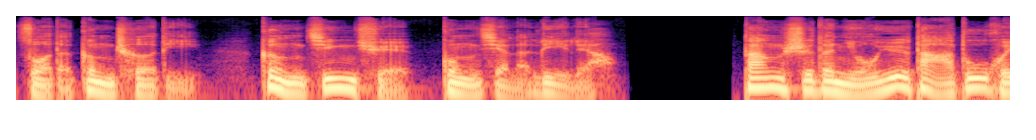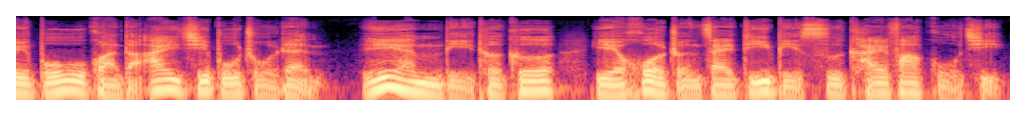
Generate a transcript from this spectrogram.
做得更彻底、更精确贡献了力量。当时的纽约大都会博物馆的埃及部主任 E.M. 里特戈也获准在底比斯开发古迹，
